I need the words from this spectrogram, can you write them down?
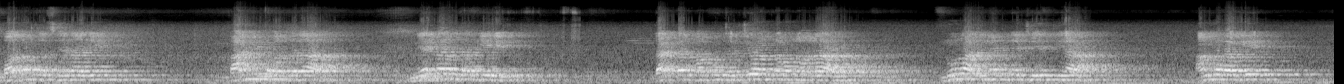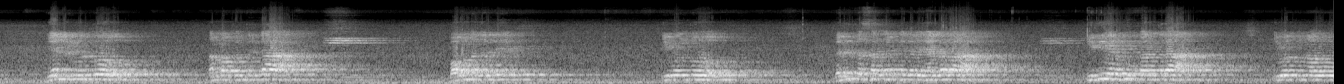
ಸ್ವಾತಂತ್ರ್ಯ ಸೇನಾನಿ, ಕಾರ್ಮಿಕ ವರ್ಗದ ನೇತಾರರಾಗಿ ಡಾಕ್ಟರ್ ಬಾಬು ಜಗಜೀವನ್ ರಾಮನವರ ನೂರ ಹದಿನೆಂಟನೇ ಜಯಂತಿಯ ಅಂಗವಾಗಿ ಏನು ಇವತ್ತು ನಮ್ಮ ಪತ್ರಿಕಾ ಭವನದಲ್ಲಿ ಈ ಒಂದು ದಲಿತ ಸಂಘಟನೆಗಳ ಎಲ್ಲರ ಹಿರಿಯರ ಮುಖಾಂತರ ಇವತ್ತು ನಾವು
